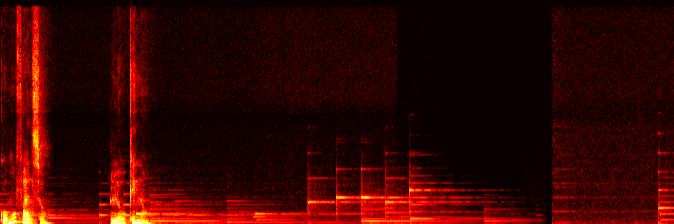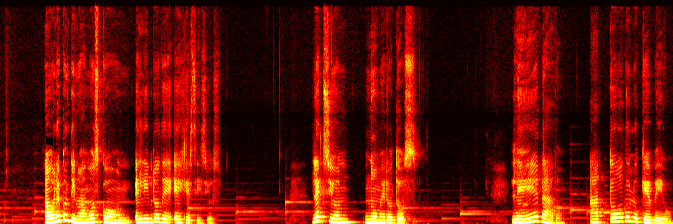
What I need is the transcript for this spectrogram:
como falso lo que no. Ahora continuamos con el libro de ejercicios. Lección número 2. Le he dado a todo lo que veo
